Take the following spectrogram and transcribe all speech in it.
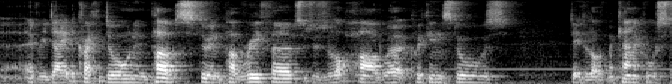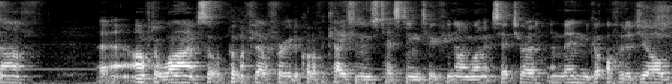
uh, every day at the crack of dawn in pubs, doing pub refurbs, which was a lot of hard work, quick installs, did a lot of mechanical stuff. Uh, after a while, I sort of put myself through the qualifications, testing 2391, etc., and then got offered a job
